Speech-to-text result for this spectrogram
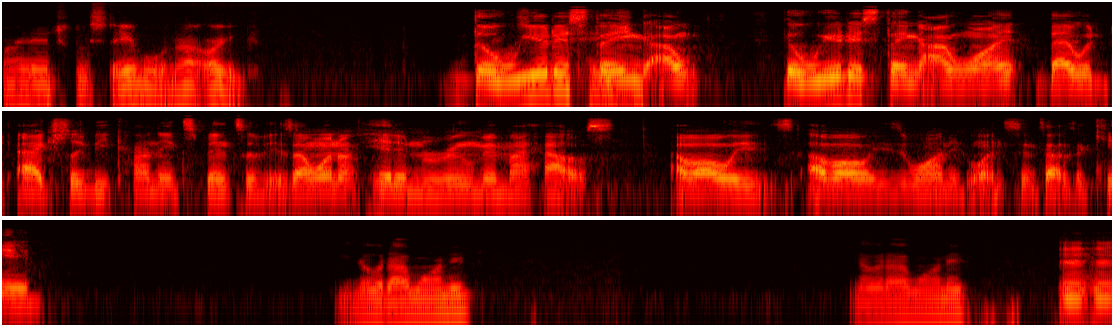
financially stable, not like The weirdest thing I the weirdest thing I want that would actually be kind of expensive is I want a hidden room in my house. I've always I've always wanted one since I was a kid. You know what I wanted? You know what I wanted? hmm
